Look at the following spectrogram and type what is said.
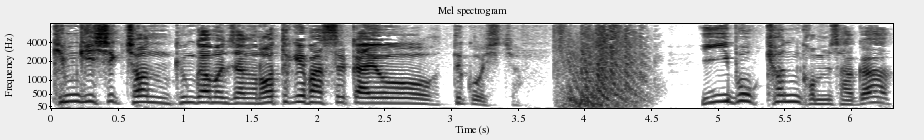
김기식 전 금감원장은 어떻게 봤을까요? 듣고 오시죠. 이복현 검사가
